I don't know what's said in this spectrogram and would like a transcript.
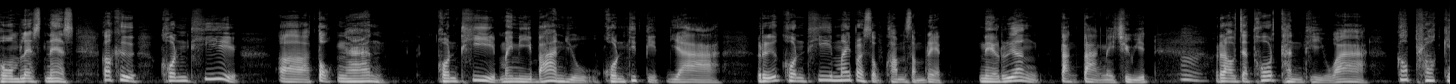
homelessness ก็คือคนที่เอ่อตกงาน คนที่ไม่มีบ้านอยู่ คนที่ติดยา หรือคนที่ไม่ประสบความสำเร็จในเรื่องต่างๆ ในชีวิต เราจะโทษทันทีว่าก็เพราะแก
